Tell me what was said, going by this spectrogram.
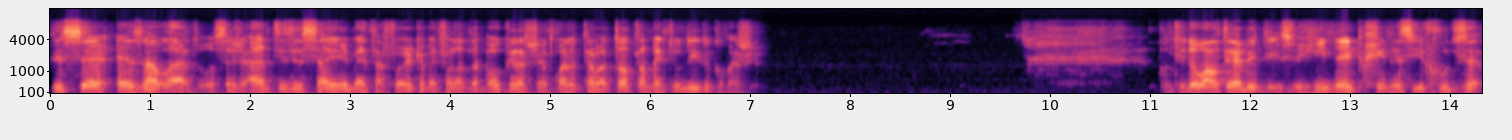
de ser exalado, ou seja, antes de sair, metaforicamente falando, da boca de Hashem, quando estava totalmente unido com Hashem. Continua o Altrebe diz, Vihine Pchines Yichud Zeh,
